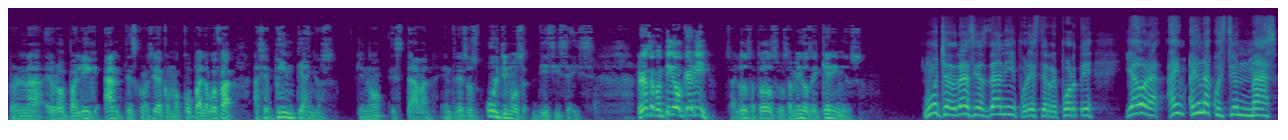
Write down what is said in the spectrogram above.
pero en la Europa League, antes conocida como Copa de la UEFA, hace 20 años que no estaban entre esos últimos 16. Regreso contigo, Kerry. Saludos a todos los amigos de Kerry News. Muchas gracias, Dani, por este reporte. Y ahora hay, una cuestión más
